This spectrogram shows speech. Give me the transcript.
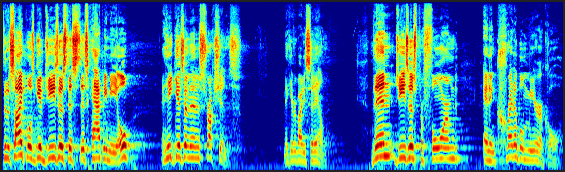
The disciples give Jesus this, this happy meal, and he gives them the instructions make everybody sit down. Then Jesus performed an incredible miracle,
